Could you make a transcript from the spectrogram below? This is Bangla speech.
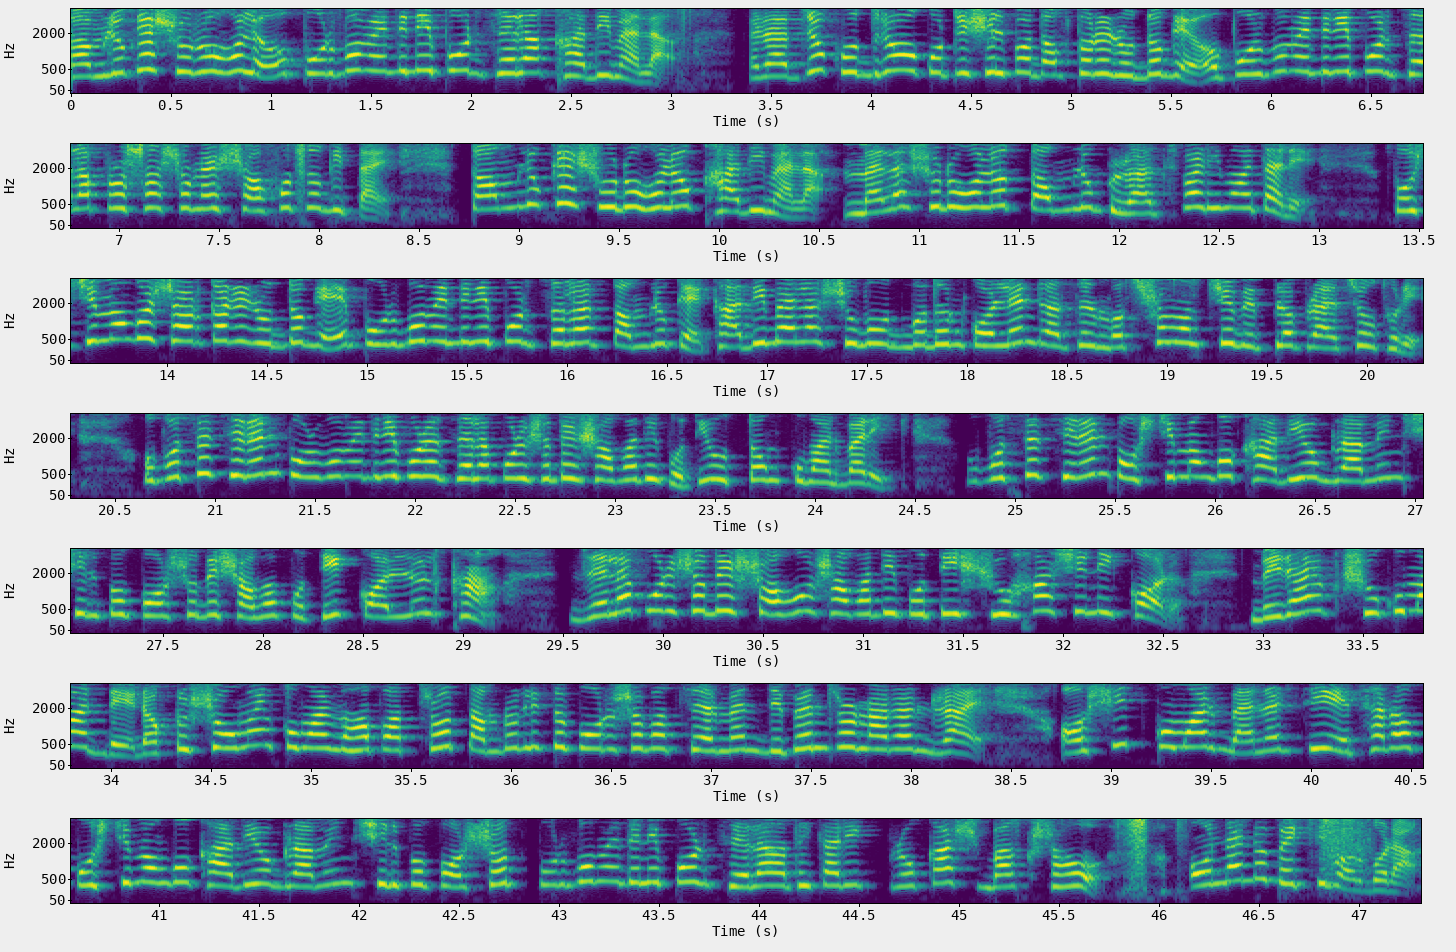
তমলুকে শুরু হলো পূর্ব মেদিনীপুর জেলা খাদি মেলা। রাজ্য ক্ষুদ্র ও কুটিরশিল্প দপ্তরের উদ্যোগে ও পূর্ব মেদিনীপুর জেলা প্রশাসনের সহযোগিতায় তমলুকে শুরু হলো খাদি মেলা। মেলা শুরু হলো তমলুক রাজবাড়ি ময়দানে। পশ্চিমবঙ্গ সরকারের উদ্যোগে পূর্ব মেদিনীপুর জেলার তমলুকে খাদি মেলার শুভ উদ্বোধন করলেন রাজ্যের মৎস্যমন্ত্রী বিপ্লব রায়চৌধুরী। উপস্থিত ছিলেন পূর্ব মেদিনীপুরের জেলা পরিষদের সভাধিপতি উত্তম কুমার বারিক। উপস্থিত ছিলেন পশ্চিমবঙ্গ খাদি ও গ্রামীণ শিল্প পর্ষদের সভাপতি কল্লোল খাঁ। জেলা পরিষদের সহ সভাধিপতি সুহাসিনী কর। বিধায়ক সুকুমার দে, ডক্টর সৌমেন কুমার মহাপাত্র, তাম্রলিপ্ত পৌরসভার চেয়ারম্যান দীপেন্দ্র নারায়ণ রায়, অসিত কুমার ব্যানার্জি, এছাড়াও পশ্চিমবঙ্গ খাদি ও গ্রামীণ শিল্প পর্ষদ, পূর্ব মেদিনীপুর জেলা আধিকারিক প্রকাশ বাগ সহ অন্যান্য ব্যক্তিবর্গরা।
